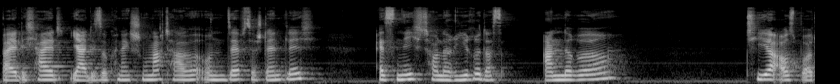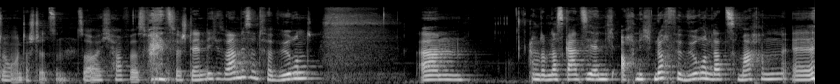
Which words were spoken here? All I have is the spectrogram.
Weil ich halt, ja, diese Connection gemacht habe und selbstverständlich es nicht toleriere, dass andere Tierausbeutung unterstützen. So, ich hoffe, es war jetzt verständlich. Es war ein bisschen verwirrend. Ähm, und um das Ganze ja nicht, auch nicht noch verwirrender zu machen, äh,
